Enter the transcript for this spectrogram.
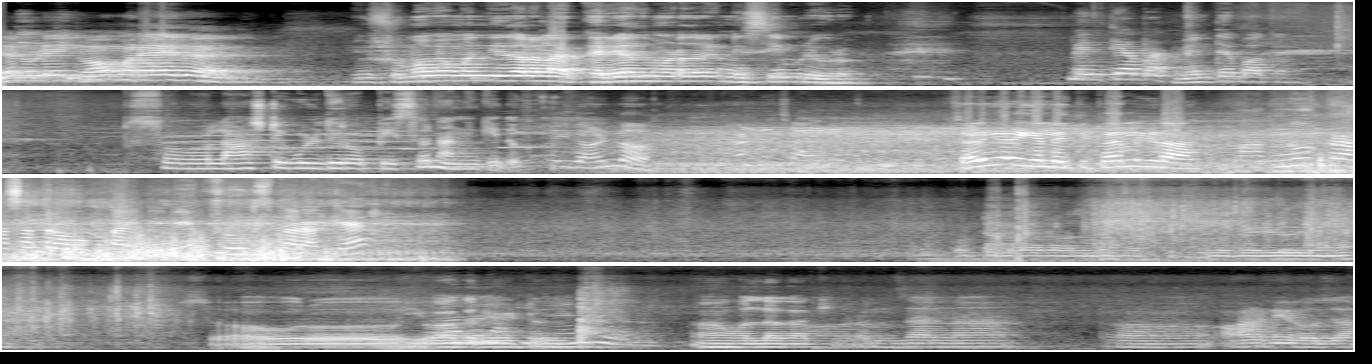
ಏನ್ ನೋಡಿ ನೋ ಮರ ಇದೆ. ಇವ್ ಶಿವಮೊಗ್ಗ ಮಂದಿ ಇದಾರಲ್ಲ ಕರಿಯೋದು ಮಾಡಿದ್ರೆ ನಿಸೀಮ್ರಿ ಇವರು. ಮೆಂತ್ಯ ಬಾತ್ ಮೆಂತೆ ಬಾತ ಸೊ ಲಾಸ್ಟಿಗೆ ಉಳ್ದಿರೋ ಪೀಸು ನನಗಿದು. ಇದು ಹಣ್ಣು ಚಳಿಗೆರೆಗೆ ಎಲ್ಲೈತಿ ಪೆರ್ಲ್ ಗಿಡ? ಮಗ್ನೂರ್ ಕ್ರಾಸ್ ಹತ್ರ ಹೋಗ್ತಾ ಇದ್ದೀವಿ ಫ್ರೂಟ್ಸ್ ತರಕ್ಕೆ. ಕೊಟ್ಟಿದ್ರು ಹೊಲ್ದಾಗ ಬೆಳ್ಳುಳ್ಳಿನ. ಸೊ ಅವರು ಇವಾಗ ರೇಟು ಹೊಲ್ದಾಗ ಹಾಕಿ ರಂಜಾನ್ ಆರನೇ ರೋಜಾ.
